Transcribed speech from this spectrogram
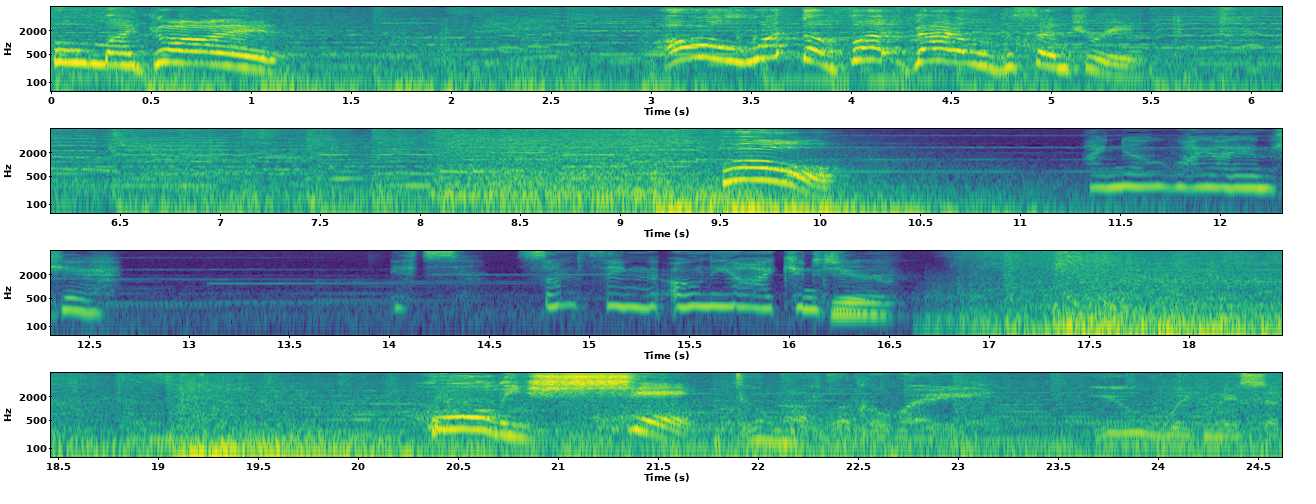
Oh my god. Oh, what the fuck? Battle of the century. Oh! I know why I am here. It's something only I can Dear. do. Holy shit! Do not look away. You witness a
